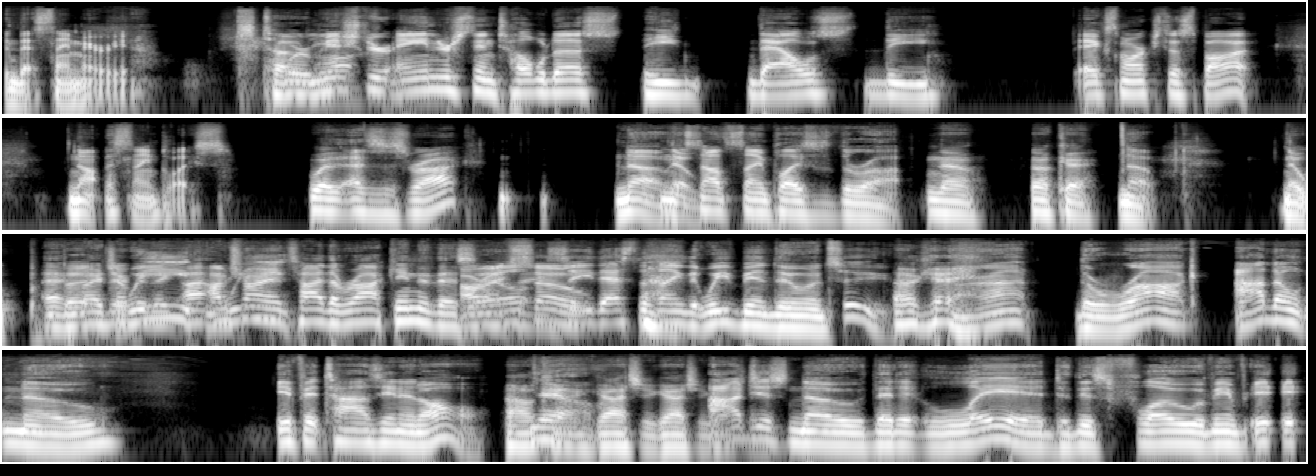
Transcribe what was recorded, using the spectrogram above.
in that same area. it's Where totally Mr. Anderson told us he dowels the X marks the spot, not the same place. What as this rock? no, No. it's not the same place as the rock. No. Okay. No. Nope. Uh, But my we- like, I- I'm we- trying to tie the rock into this. All right, so- see, that's the thing that we've been doing too. okay. All right, the rock. I don't know if it ties in at all. Okay. Yeah. Gotcha. Gotcha. I just know that it led to this flow of inf- it, it,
